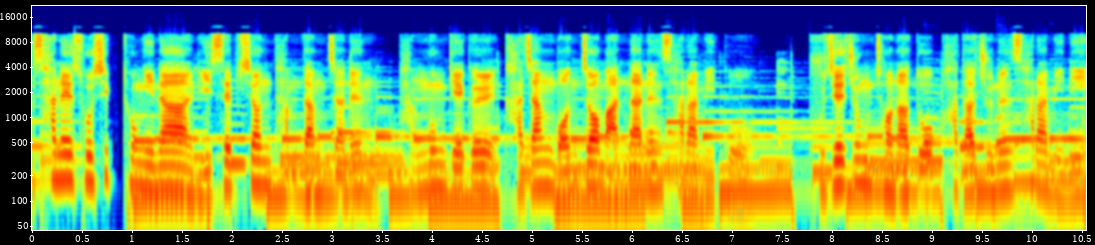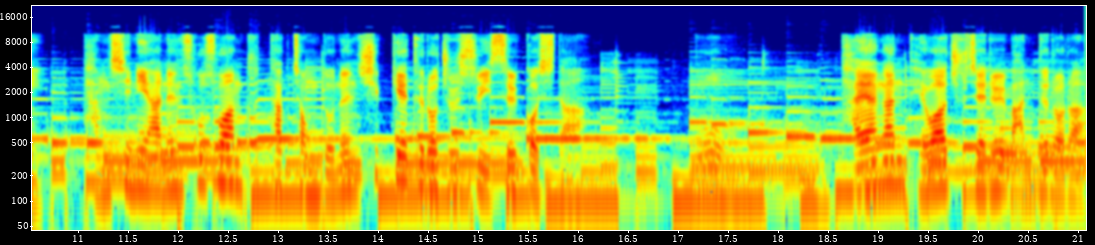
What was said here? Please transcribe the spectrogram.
사내 소식통이나 리셉션 담당자는 방문객을 가장 먼저 만나는 사람이고 부재중 전화도 받아주는 사람이니 당신이 하는 소소한 부탁 정도는 쉽게 들어줄 수 있을 것이다. 5. 다양한 대화 주제를 만들어라.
